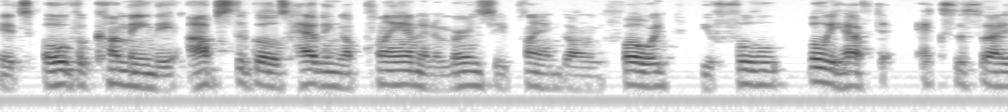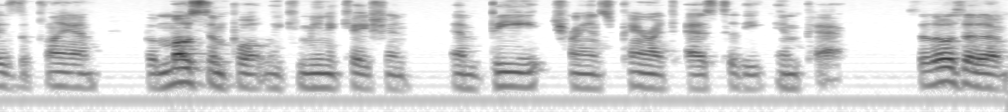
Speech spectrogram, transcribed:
it's overcoming the obstacles, having a plan, an emergency plan going forward. You full, fully have to exercise the plan, but most importantly, communication and be transparent as to the impact. So those are the,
